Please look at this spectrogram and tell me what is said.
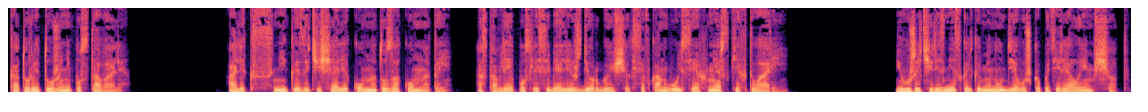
которые тоже не пустовали. Алекс с Никой зачищали комнату за комнатой, оставляя после себя лишь дергающихся в конвульсиях мерзких тварей. И уже через несколько минут девушка потеряла им счет.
